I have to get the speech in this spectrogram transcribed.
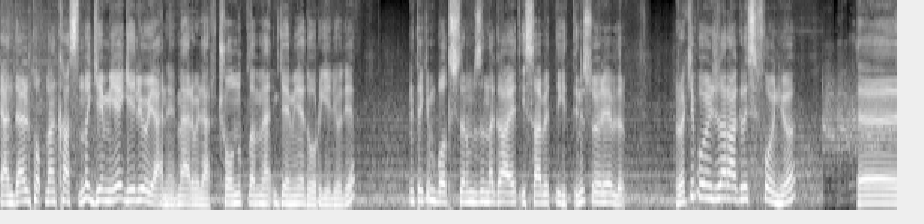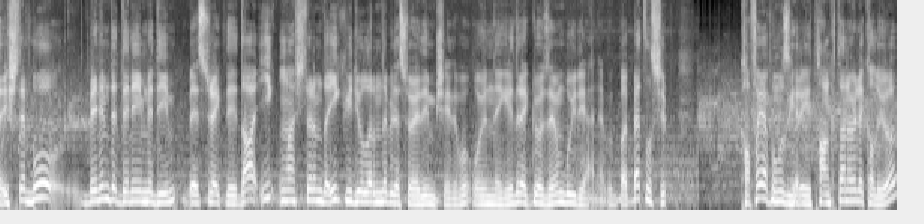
yani derli toplan kastım da gemiye geliyor yani mermiler. Çoğunlukla gemiye doğru geliyor diye. Nitekim bu atışlarımızın da gayet isabetli gittiğini söyleyebilirim. Rakip oyuncular agresif oynuyor. Ee, işte bu benim de deneyimlediğim ve sürekli daha ilk maçlarımda, ilk videolarımda bile söylediğim bir şeydi bu. Oyunla ilgili direkt gözlemim buydu yani. Ba- Battleship kafa yapımız gereği tanktan öyle kalıyor.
